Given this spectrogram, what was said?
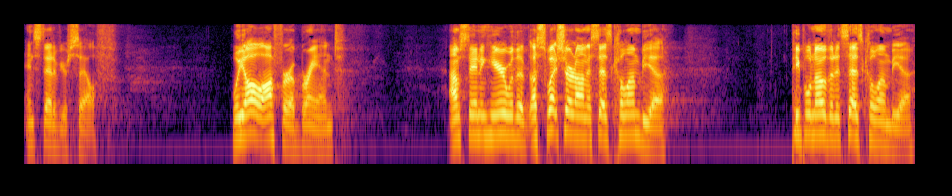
instead of yourself? We all offer a brand. I'm standing here with a, a sweatshirt on that says Columbia. People know that it says Columbia.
